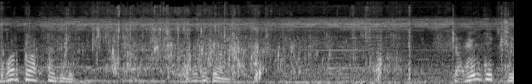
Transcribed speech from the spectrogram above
আবার তো? কেমন করছে?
